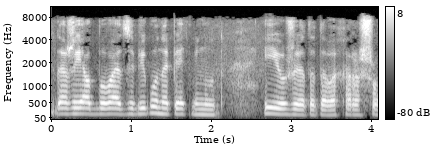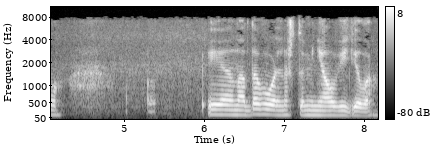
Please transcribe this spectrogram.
Даже я вот бывает забегу на пять минут. И уже от этого хорошо. И она довольна, что меня увидела.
